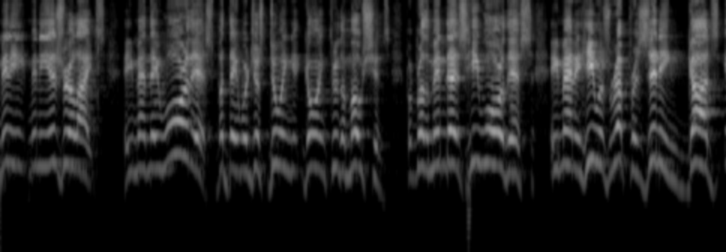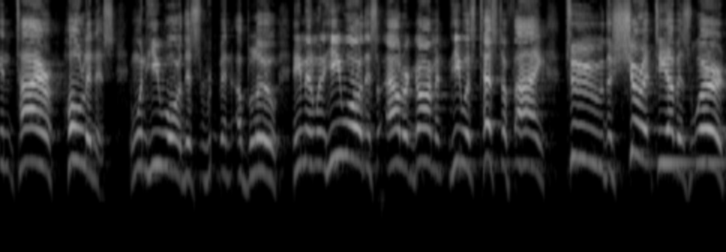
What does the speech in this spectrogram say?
Many, many Israelites, amen, they wore this, but they were just doing it, going through the motions. But Brother Mendez, he wore this, amen, and he was representing God's entire holiness when he wore this ribbon of blue. Amen. When he wore this outer garment, he was testifying to the surety of his word.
